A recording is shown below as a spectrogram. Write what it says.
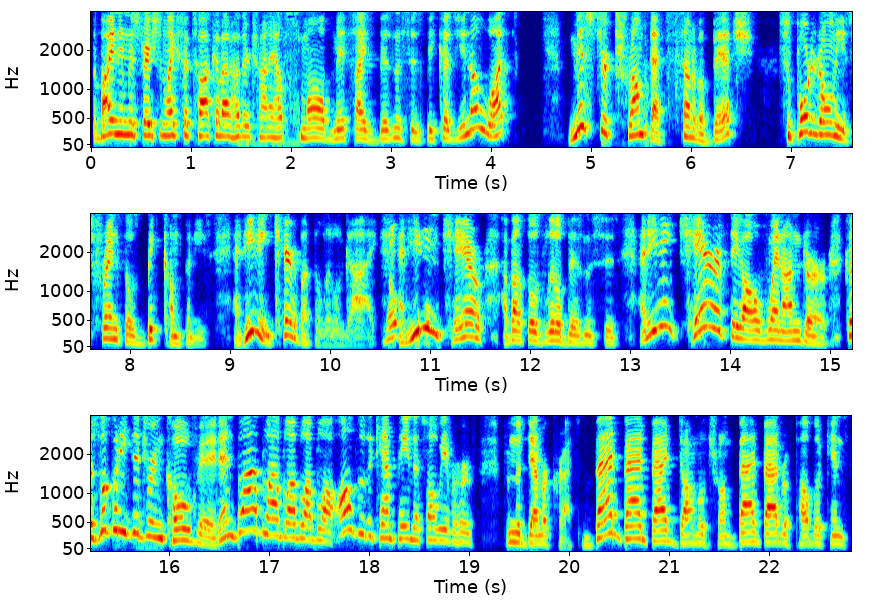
The Biden administration likes to talk about how they're trying to help small, mid-sized businesses because you know what? Mr. Trump, that son of a bitch, supported only his friends, those big companies. And he didn't care about the little guy. Nope. And he didn't care about those little businesses. And he didn't care if they all went under. Because look what he did during COVID and blah, blah, blah, blah, blah. All through the campaign, that's all we ever heard from the Democrats. Bad, bad, bad Donald Trump, bad, bad Republicans,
